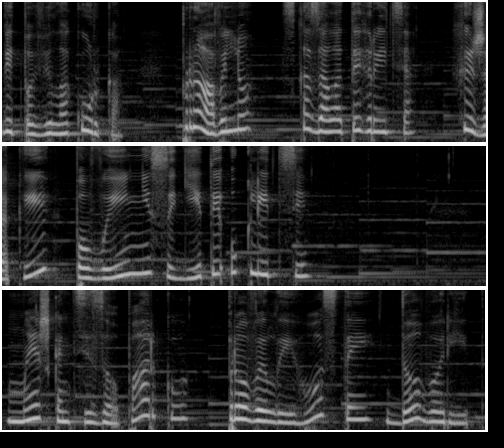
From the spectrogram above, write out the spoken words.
відповіла курка. Правильно, сказала тигриця. Хижаки повинні сидіти у клітці. Мешканці зоопарку провели гостей до воріт.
